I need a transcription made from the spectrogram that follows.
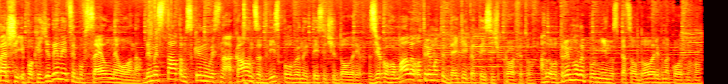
Перший і поки єдиний це був сейл Неона, де ми з татом скинулись на аккаунт за 2,5 тисячі доларів, з якого мали отримати декілька тисяч профіту, але отримали по мінус 500 доларів на кожного.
